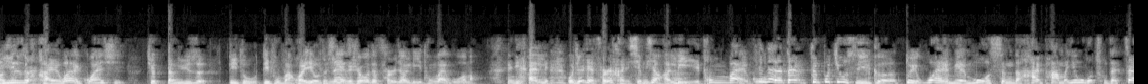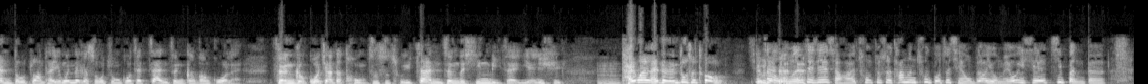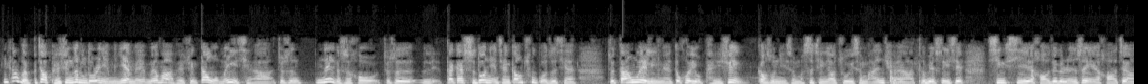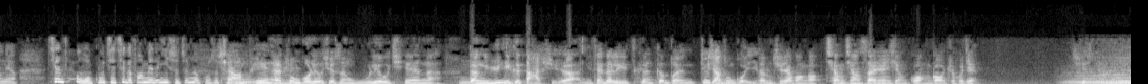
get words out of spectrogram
你是海外关系，就等于是地主地府反坏右的。那个时候的词儿叫里通外国嘛？你看，我觉得这词儿很形象哈，里通外国。但但这不就是一个对外面陌生的害怕吗？因为我处在战斗状态，因为那个时候中国在战争刚刚过来。整个国家的统治是处于战争的心理在延续。嗯，台湾来的人都是透。现在我们这些小孩出，就是他们出国之前，我不知道有没有一些基本的，应该也不叫培训，那么多人也没也没没有办法培训。但我们以前啊，就是那个时候，就是大概十多年前刚出国之前，就单位里面都会有培训，告诉你什么事情要注意，什么安全啊，特别是一些信息也好，这个人生也好，这样那样。现在我估计这个方面的意识真的不是太相拼啊！中国留学生五六千啊，等于一个大学啊！你在那里根根本就像中国一样。咱们去下广告，锵锵三人行，广告之后见。其实。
